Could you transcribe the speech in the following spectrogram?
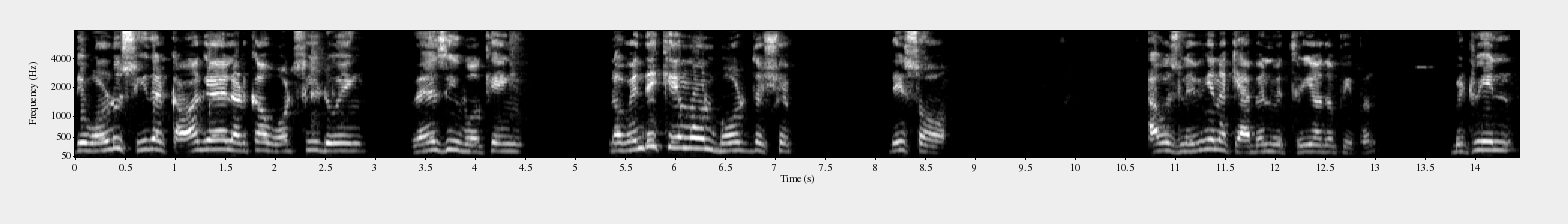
they wanted to see that gaya ladka, what's he doing, where is he working. Now when they came on board the ship, they saw I was living in a cabin with three other people. Between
